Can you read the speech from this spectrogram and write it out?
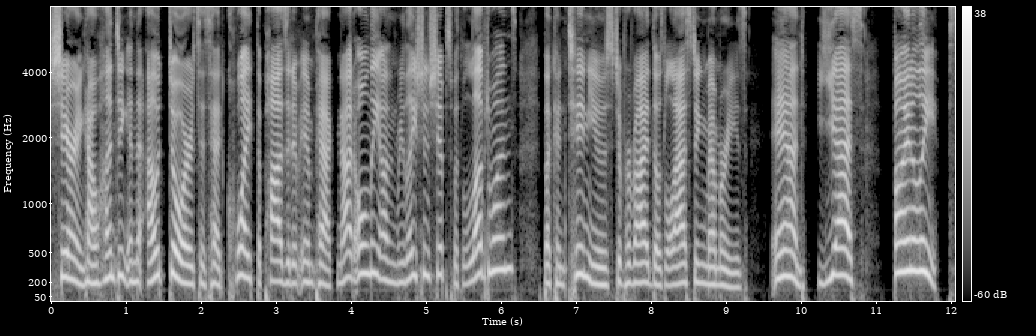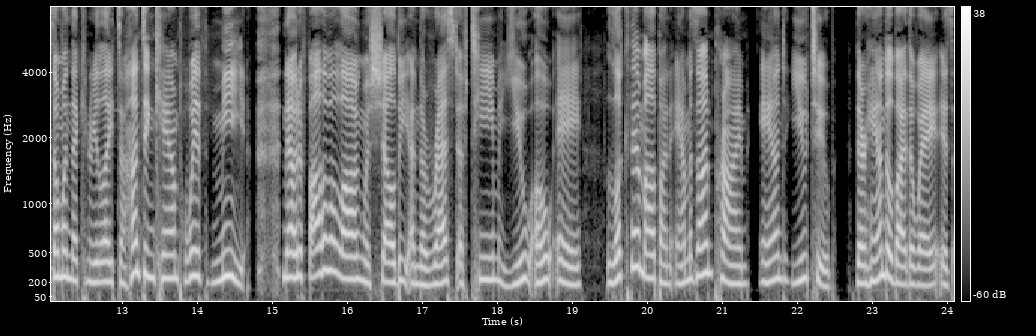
sharing how hunting in the outdoors has had quite the positive impact, not only on relationships with loved ones, but continues to provide those lasting memories. And yes, Finally, someone that can relate to hunting camp with me. Now, to follow along with Shelby and the rest of Team UOA, look them up on Amazon Prime and YouTube. Their handle, by the way, is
